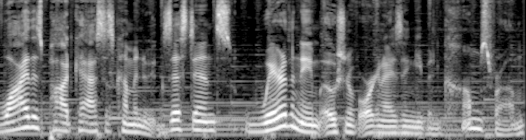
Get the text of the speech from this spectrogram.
why this podcast has come into existence, where the name Ocean of Organizing even comes from,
